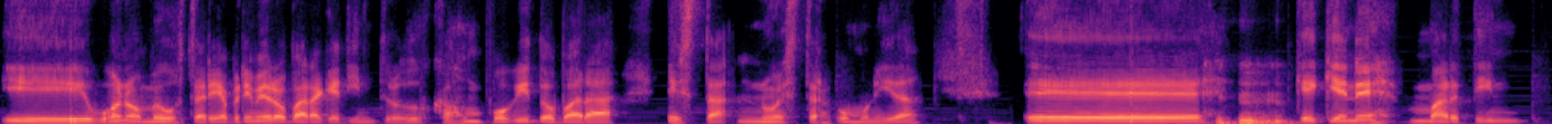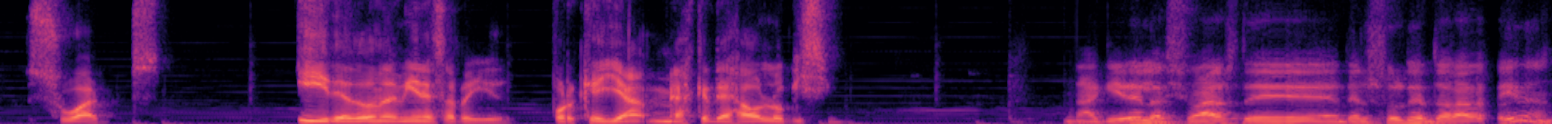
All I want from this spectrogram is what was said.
Y bueno, me gustaría primero para que te introduzcas un poquito para esta nuestra comunidad, eh, que quién es Martín Schwartz y de dónde viene ese apellido, porque ya me has dejado loquísimo. Aquí de los Schwarz del sur de toda la vida,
